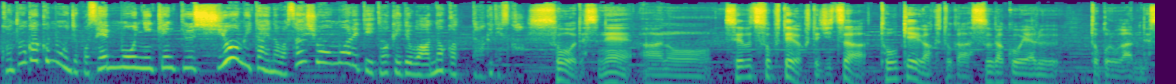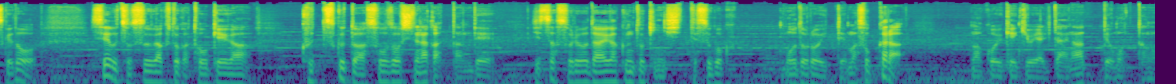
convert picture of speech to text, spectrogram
この学問じゃ専門に研究しようみたいなのは最初思われていたわけではなかったわけですか？そうですねあの生物測定学って実は統計学とか数学をやるところがあるんですけど生物数学とか統計がくっつくとは想像してなかったんで実はそれを大学の時に知ってすごく驚いて、まあ、そこから、まあ、こういう研究をやりたいなって思ったの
